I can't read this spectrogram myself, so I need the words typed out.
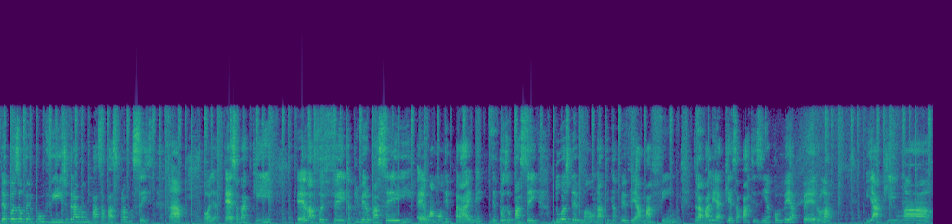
depois eu venho com o vídeo gravando passo a passo para vocês, tá? Olha, essa daqui ela foi feita, primeiro eu passei é, uma mão de prime, depois eu passei duas demão da tinta PVA Mafim, trabalhei aqui essa partezinha com meia pérola e aqui uma,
